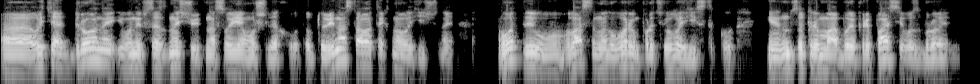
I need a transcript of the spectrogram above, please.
е, летять дрони і вони все знищують на своєму шляху. Тобто війна стала технологічною. От і власне ми говоримо про цю логістику, і ну, зокрема боєприпасів, озброєння.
